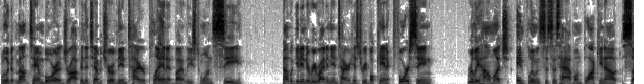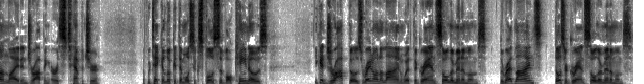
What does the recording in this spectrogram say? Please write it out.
We look at Mount Tambora dropping the temperature of the entire planet by at least 1 C. Now we get into rewriting the entire history of volcanic forcing, really how much influence this has had on blocking out sunlight and dropping Earth's temperature. If we take a look at the most explosive volcanoes, you can drop those right on a line with the grand solar minimums. The red lines, those are grand solar minimums.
